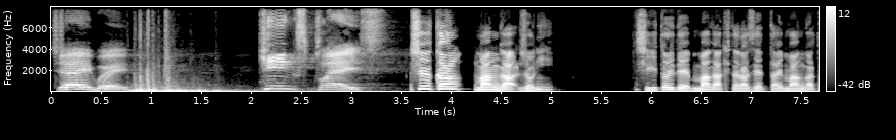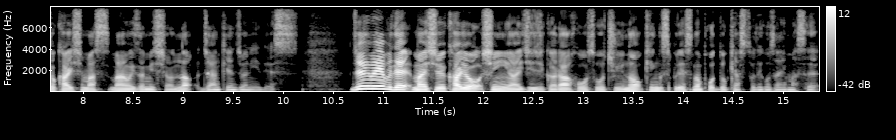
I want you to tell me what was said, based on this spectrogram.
J-Wave King's Place. 週刊漫画ジョニー。しりとりで「間が来たら絶対漫画と返します。マンウィザミッションのじゃんけんジョニーです。J-WAVE で毎週火曜深夜1時から放送中のキングスプレスのポッドキャストでございます。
